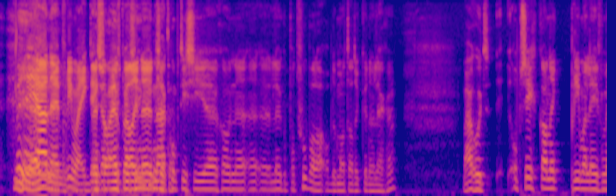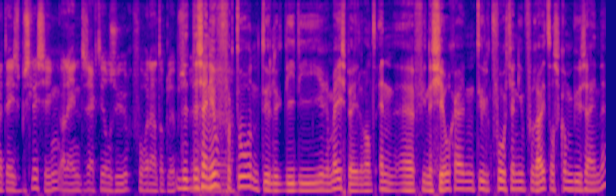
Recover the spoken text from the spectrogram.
Nee, ja, nee, prima. Ik denk dat wel wij ook wel in de zetten. na-competitie eh, gewoon eh, eh, een leuke pot voetballen op de mat hadden kunnen leggen. Maar goed, op zich kan ik prima leven met deze beslissing. Alleen het is echt heel zuur voor een aantal clubs. Er- Er zijn heel eh, veel factoren natuurlijk die, die hierin meespelen. Want en eh, financieel ga je natuurlijk volgend jaar niet op vooruit als Cambuur zijnde.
